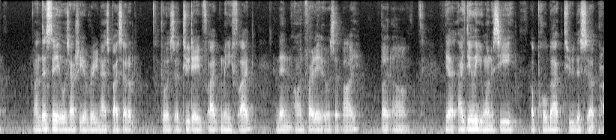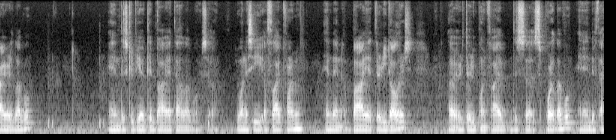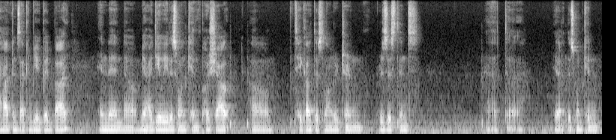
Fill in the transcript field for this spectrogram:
on this day it was actually a very nice buy setup. It was a two-day flag mini flag. And then on friday it was a buy. But um, yeah ideally you want to see a pullback to this uh, prior level. And this could be a good buy at that level. So you want to see a flag forming and then a buy at $30 uh, or 30.5 this uh, support level. And if that happens that could be a good buy. And then um, yeah ideally this one can push out um, take out this longer term resistance at uh, yeah this one can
